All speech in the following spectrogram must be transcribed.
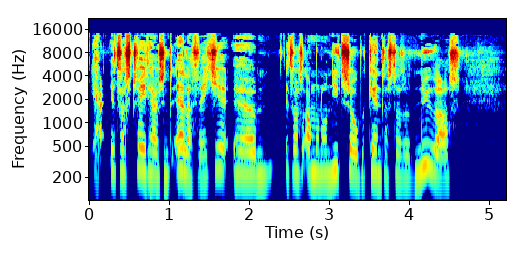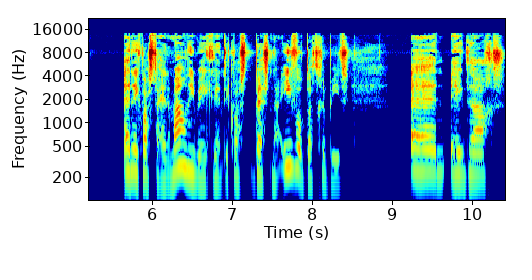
Ja, het was 2011, weet je. Um, het was allemaal nog niet zo bekend als dat het nu was. En ik was er helemaal niet bekend. Ik was best naïef op dat gebied. En ik dacht,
